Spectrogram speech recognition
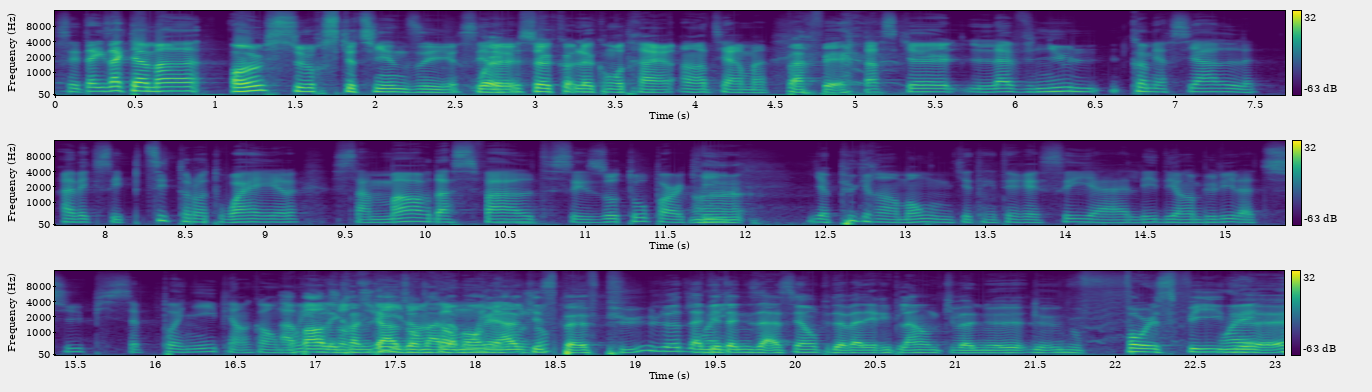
C'est exactement un sur ce que tu viens de dire. C'est Ouais. le, ce- le contraire entièrement. Parfait. Parce que l'avenue commerciale, avec ses petits trottoirs, sa mare d'asphalte, ses auto-parkings, Ouais. Il n'y a plus grand monde qui est intéressé à aller déambuler là-dessus, puis se pogner, puis encore moins À part les chroniqueurs du Journal de Montréal qui jours. se peuvent plus, là, de la Oui. piétonisation puis de Valérie Plante qui veulent nous, force feed euh,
